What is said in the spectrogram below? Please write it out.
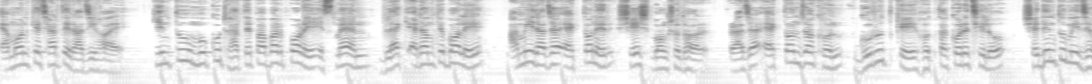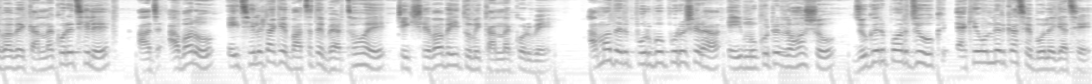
এমনকে ছাড়তে রাজি হয়। কিন্তু মুকুট হাতে পাবার পরে স্ম্যান ব্ল্যাক অ্যাডামকে বলে, আমি রাজা একতনের শেষ বংশধর। রাজা একতন যখন গুরুদকে হত্যা করেছিল, সেদিন তুমি যেভাবে কান্না করেছিলে, আজ আবারও এই ছেলেটাকে বাঁচাতে ব্যর্থ হয়ে ঠিক সেভাবেই তুমি কান্না করবে। আমাদের পূর্বপুরুষেরা এই মুকুটের রহস্য যুগের পর যুগ একে অন্যের কাছে বলে গেছে।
